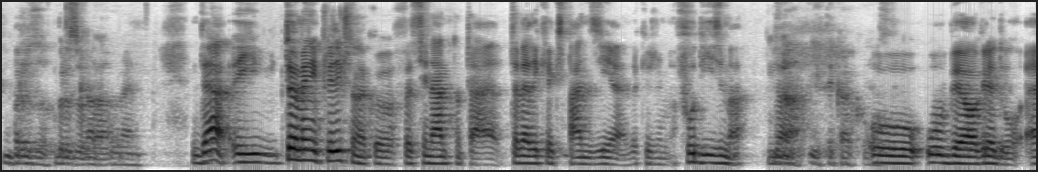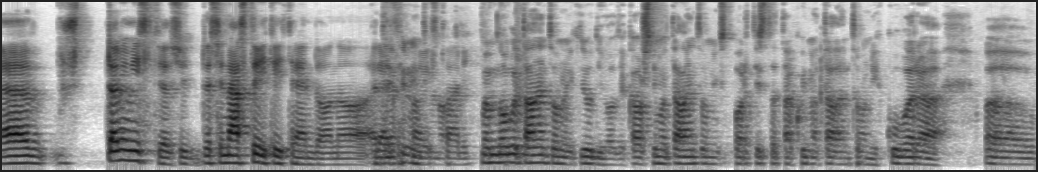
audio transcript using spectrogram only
Brzo. Brzo, da. vreme. Da, i to je meni prilično onako fascinantno, ta, ta velika ekspanzija, da kažem, foodizma Da. Da, i tekako. u, u Beogradu. E, šta vi mislite, da, će, da se nastavi taj trend, ono, rezak novih stvari? Ima mnogo talentovnih ljudi ovde, kao što ima talentovnih sportista, tako ima talentovnih kuvara, uh,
